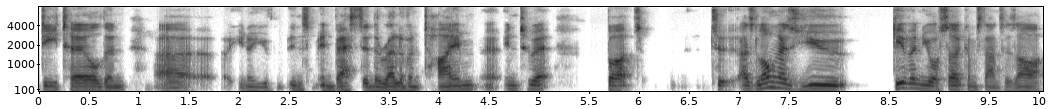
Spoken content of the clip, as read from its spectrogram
detailed and uh, you know you've in invested the relevant time uh, into it. But to as long as you given your circumstances, are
